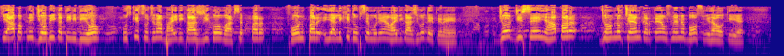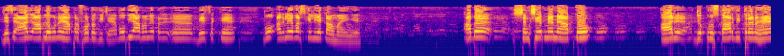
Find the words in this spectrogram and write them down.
कि आप अपनी जो भी गतिविधि हो, उसकी सूचना भाई विकास जी को व्हाट्सएप पर, फ़ोन पर या लिखित रूप से मुझे भाई विकास जी को देते रहे। जो जिससे यहाँ पर जो हम लोग चयन करते हैं, उसमें हमें बहुत सुविधा होती है। जैसे आज आप लोगों ने यहाँ पर फ़ोटो खींचे हैं, वो भी आप हमें भेज सकते हैं। वो अगले वर्ष के लिए काम आएँगे। अब संक्षेप में मैं आपको आज जो पुरस्कार वितरण है,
